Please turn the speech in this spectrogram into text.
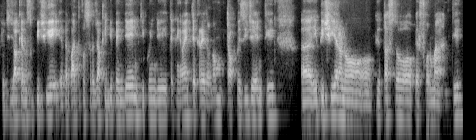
tutti i giochi erano su PC e per quanto fossero giochi indipendenti, quindi tecnicamente credo non troppo esigenti, Uh, i PC erano piuttosto performanti,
